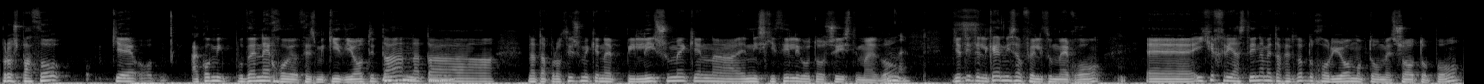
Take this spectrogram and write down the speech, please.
Προσπαθώ και ο- ακόμη που δεν έχω θεσμική ιδιότητα, να, τα, να τα προωθήσουμε και να επιλύσουμε και να ενισχυθεί λίγο το σύστημα εδώ. Ναι. Γιατί τελικά εμείς θα ωφεληθούμε εγώ. Ε, είχε χρειαστεί να μεταφερθώ από το χωριό μου, από το Μεσότοπο,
